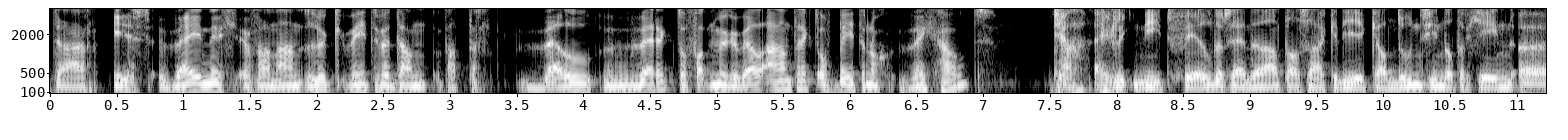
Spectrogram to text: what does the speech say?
daar is weinig van aan. Luc, weten we dan wat er wel werkt, of wat muggen wel aantrekt, of beter nog weghoudt? Ja, eigenlijk niet veel. Er zijn een aantal zaken die je kan doen. Zien dat er geen uh,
